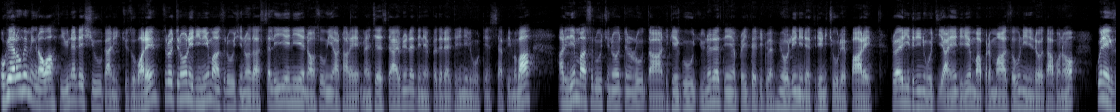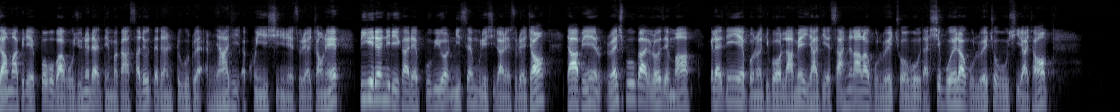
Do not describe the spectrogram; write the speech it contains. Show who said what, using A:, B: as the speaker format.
A: โอเคအားလုံးပဲမင်္ဂလာပါဒီ United Show ကနေကြိုဆိုပါရစေဆိုတော့ကျွန်တော်တို့ဒီနေ့မှာဆိုလို့ရှိရင်တော့ဒါ14ရက်နေ့ရဲ့နောက်ဆုံးရထားတဲ့ Manchester United တင်တဲ့ပတ်သက်တဲ့သတင်းတွေကိုတင်ဆက်ပေးမှာပါအာဒီနေ့မှာဆိုလို့ရှိရင်တော့ကျွန်တော်တို့ဒါတကယ်ကို United တင်ရဲ့ပြည်သက်တွေအတွက်မျှော်လင့်နေတဲ့သတင်းတချို့လည်းပါတယ်ဆိုတော့အဲ့ဒီသတင်းတွေကိုကြည့်ရရင်ဒီနေ့မှာပထမဆုံးအနေနဲ့တော့ဒါပေါ့နော်ကွင်းလင်ကစားမဖြစ်တဲ့ပေါ်ပေါ်ပါကို United အသင်းဘက်ကစာချုပ်တက်တန်းတူဖို့အတွက်အများကြီးအခွင့်အရေးရှိနေတယ်ဆိုတဲ့အကြောင်းနဲ့ပြီးခဲ့တဲ့နေ့တွေကတည်းပို့ပြီးတော့နှီးစက်မှုတွေရှိလာတယ်ဆိုတဲ့အကြောင်းဒါအပြင် Rashford ကလောလောဆယ်မှာ ကလပ်တင်းရဲ့ပေါ်တော့ဒီပေါ်လာမယ့်ယာတီအစ2လလောက်ကိုလွဲချော်ဖို့ဒါ10ပွဲလောက်ကိုလွဲချော်ဖို့ရှိတာကြောင့်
